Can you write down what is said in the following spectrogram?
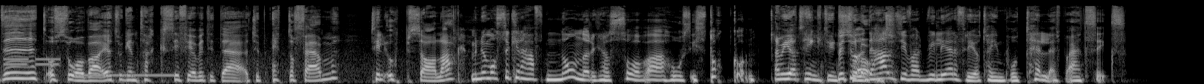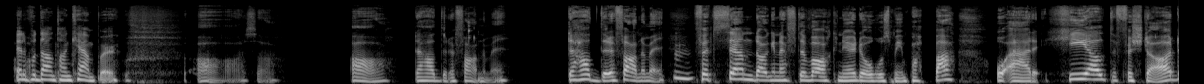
dit och sova. Jag tog en taxi för jag vet inte, typ ett och fem till Uppsala. Men du måste kunna haft någon där du kunnat sova hos i Stockholm. Men jag tänkte inte Vet så du, långt. det hade ju varit billigare för dig att ta in på hotellet på At Six. Eller på Downtown Camper. Ja, alltså. Ja, det hade det fan i mig. Det hade det fan i mig. Mm. För att sen dagen efter vaknar jag då hos min pappa och är helt förstörd.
